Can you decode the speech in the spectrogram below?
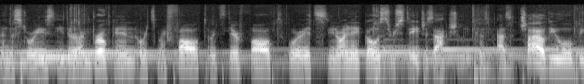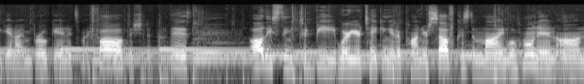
And the story is either I'm broken, or it's my fault, or it's their fault, or it's, you know, and it goes through stages actually. Because as a child, you will begin, I'm broken, it's my fault, I should have done this. All these things could be where you're taking it upon yourself because the mind will hone in on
